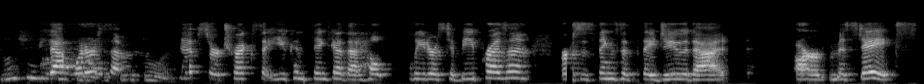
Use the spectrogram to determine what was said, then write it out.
do that? What are some tips or tricks that you can think of that help leaders to be present versus things that they do that our mistakes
